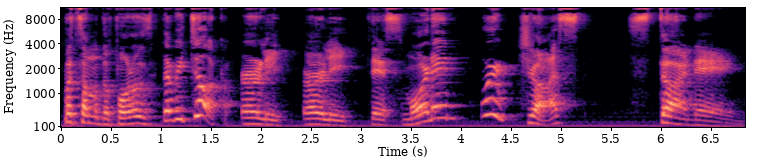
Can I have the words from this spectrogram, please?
But some of the photos that we took early, early this morning were just stunning.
